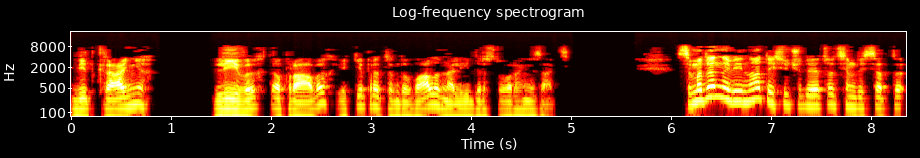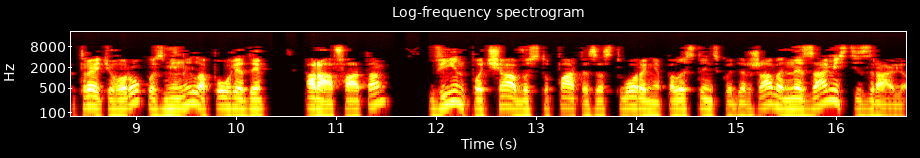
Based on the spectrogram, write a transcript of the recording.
від крайніх лівих та правих, які претендували на лідерство організації. Семиденна війна 1973 року змінила погляди Арафата. Він почав виступати за створення Палестинської держави не замість Ізраїлю,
